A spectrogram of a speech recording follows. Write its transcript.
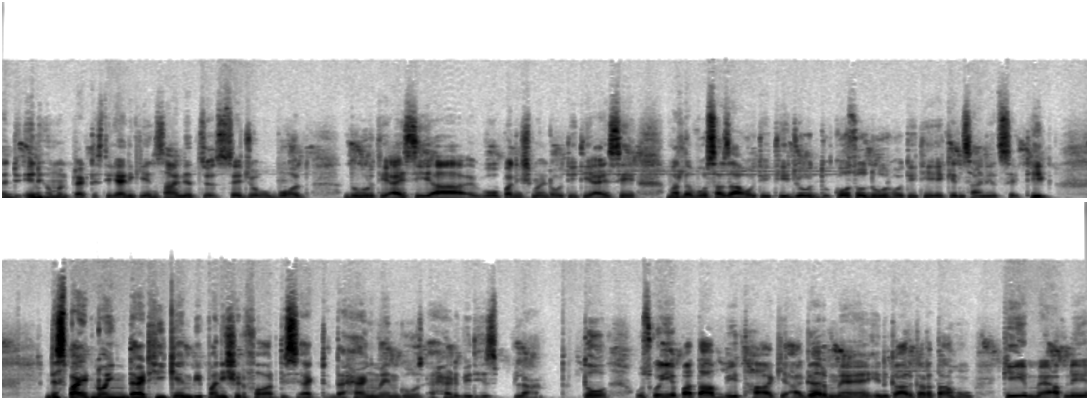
इन ह्यूमन प्रैक्टिस थी। यानी कि इंसानियत से जो वो बहुत दूर थी। ऐसी आ, वो पनिशमेंट होती थी ऐसे मतलब वो सज़ा होती थी जो कोसों दूर होती थी एक इंसानियत से। ठीक? Despite knowing that he can be punished for this act the hangman goes ahead with his plan तो उसको ये पता भी था कि अगर मैं इनकार करता हूँ कि मैं अपने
